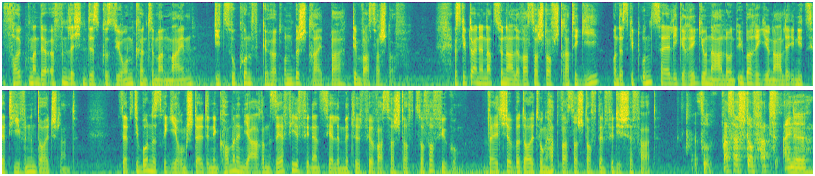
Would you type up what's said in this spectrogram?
Folgt man der öffentlichen Diskussion, könnte man meinen, die Zukunft gehört unbestreitbar dem Wasserstoff. Es gibt eine nationale Wasserstoffstrategie und es gibt unzählige regionale und überregionale Initiativen in Deutschland. Selbst die Bundesregierung stellt in den kommenden Jahren sehr viel finanzielle Mittel für Wasserstoff zur Verfügung. Welche Bedeutung hat Wasserstoff denn für die Schifffahrt? Also Wasserstoff hat eine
